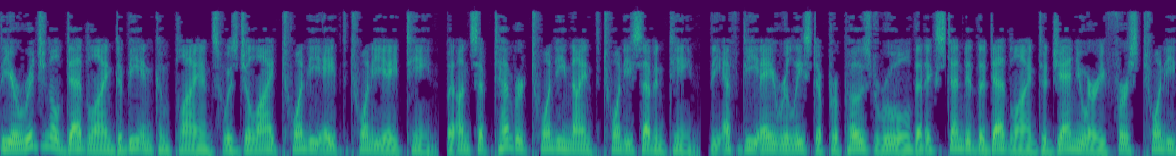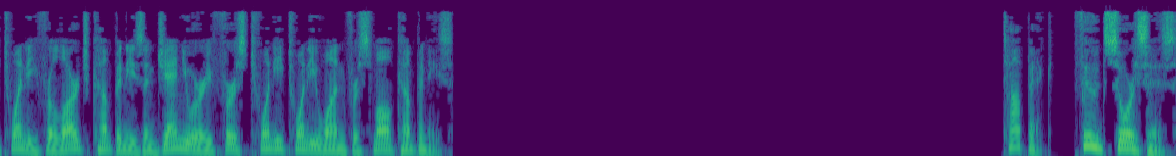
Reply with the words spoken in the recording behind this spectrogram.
The original deadline to be in compliance was July 28, 2018, but on September 29, 2017, the FDA released a proposed rule that extended the deadline to January 1, 2020 for large companies and January 1, 2021 for small companies. Food sources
